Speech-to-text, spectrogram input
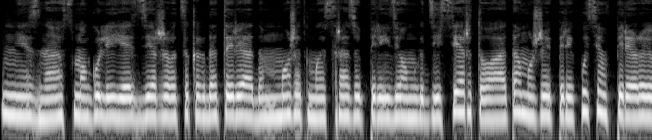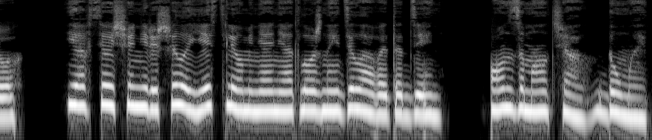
«Не знаю, смогу ли я сдерживаться, когда ты рядом. Может, мы сразу перейдем к десерту, а там уже перекусим в перерывах». Я все еще не решила, есть ли у меня неотложные дела в этот день. Он замолчал, думает.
